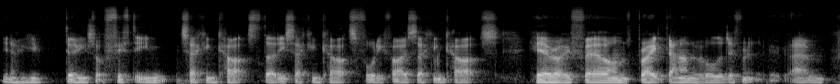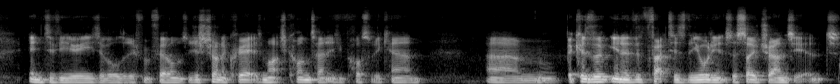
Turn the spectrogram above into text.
you know you doing sort of 15 second cuts 30 second cuts 45 second cuts hero films breakdown of all the different um, interviewees of all the different films and just trying to create as much content as you possibly can um, mm. because the you know the fact is the audience are so transient.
